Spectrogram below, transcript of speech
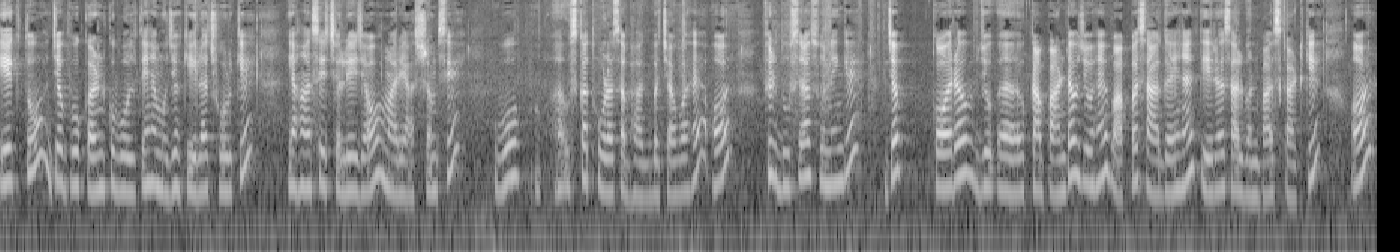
एक तो जब वो कर्ण को बोलते हैं, मुझे अकेला छोड़ के यहाँ से चले जाओ हमारे आश्रम से वो उसका थोड़ा सा भाग बचा हुआ है और फिर दूसरा सुनेंगे जब कौरव जो का पांडव जो हैं वापस आ गए हैं तेरह साल वनवास काट के और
